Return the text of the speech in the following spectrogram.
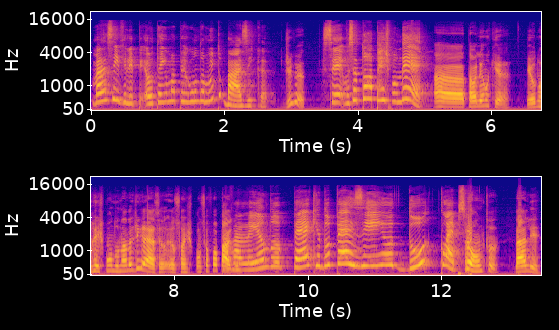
Mas assim, Felipe, eu tenho uma pergunta muito básica. Diga. Cê, você topa responder? Ah, tá valendo o quê? Eu não respondo nada de graça, eu só respondo se eu for pago. Tá valendo pack do pezinho do Clepson. Pronto, dali.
